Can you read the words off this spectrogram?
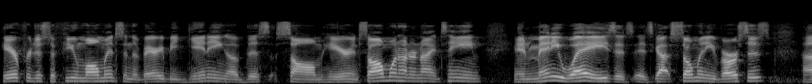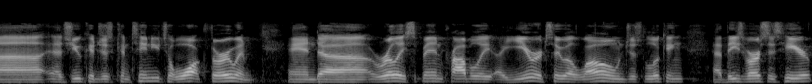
here for just a few moments in the very beginning of this psalm here. In Psalm 119, in many ways, it's, it's got so many verses uh, that you could just continue to walk through and, and uh, really spend probably a year or two alone just looking at these verses here.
